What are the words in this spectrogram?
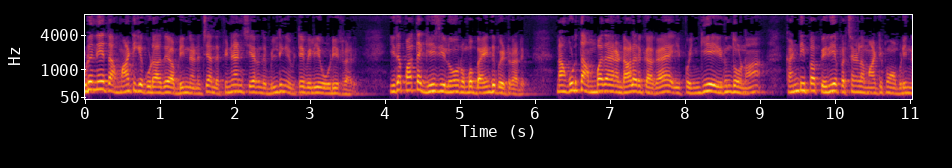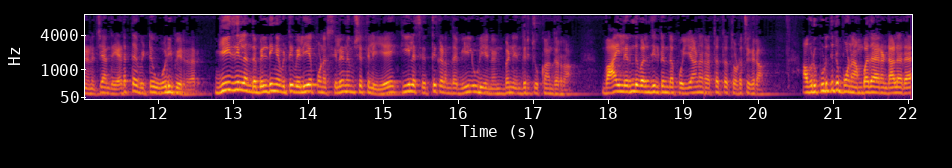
உடனே தான் மாட்டிக்க கூடாது அப்படின்னு நினச்சி அந்த ஃபினான்ஷியர் அந்த பில்டிங்கை விட்டு வெளியே ஓடிடுறாரு. இதை பார்த்த கீசிலும் ரொம்ப பயந்து போயிடுறாரு. நான் கொடுத்த ஐம்பதாயிரம் டாலருக்காக இப்போ இங்கேயே இருந்தோன்னா கண்டிப்பாக பெரிய பிரச்சனையில் மாட்டிப்போம் அப்படின்னு நினச்சி அந்த இடத்த விட்டு ஓடி போயிடுறாரு. கீசில் அந்த பில்டிங்கை விட்டு வெளியே போன சில நிமிஷத்துலேயே கீழே செத்து கிடந்த வீலுடைய நண்பன் எந்திரிச்சு உட்காந்துடுறான் வாயிலிருந்து வலிஞ்சிக்கிட்டு இருந்த பொய்யான ரத்தத்தை தொடச்சிக்கிறான். அவர் கொடுத்துட்டு போன ஐம்பதாயிரம் டாலரை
